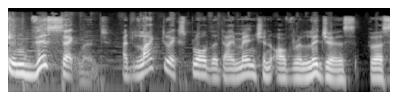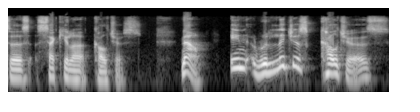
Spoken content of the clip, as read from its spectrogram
In this segment, I'd like to explore the dimension of religious versus secular cultures. Now, in religious cultures,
